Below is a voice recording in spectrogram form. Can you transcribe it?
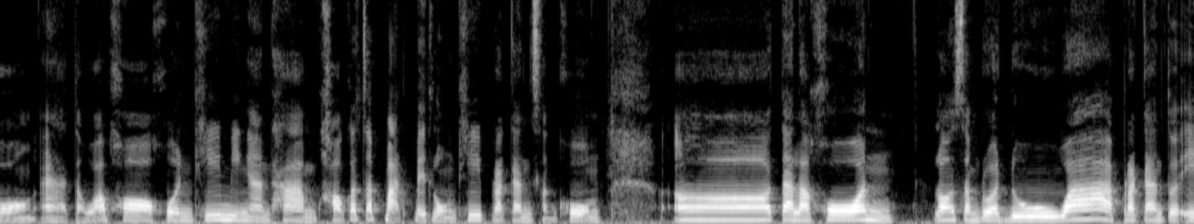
องอแต่ว่าพอคนที่มีงานทำเขาก็จะปัดไปลงที่ประกันสังคม แต่ละคนลองสำรวจดูว่าประกันตัวเอ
